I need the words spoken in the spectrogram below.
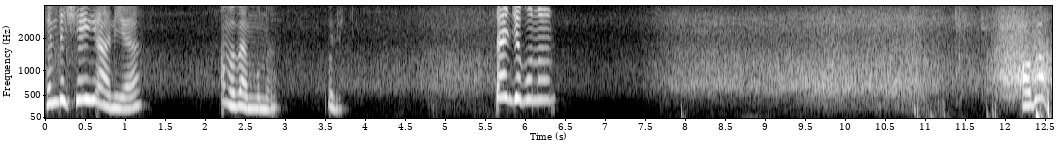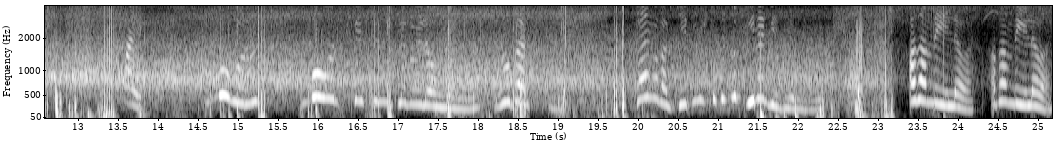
hem de şey yani ya. Ama ben bunu. Bence bunun Aga. Hayır. Bu vuruş, bu vuruş kesinlikle böyle olmamalı. Robert. Kanka bak 79'luk yine bir yıldızlık. Adamda hile var. Adamda hile var.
